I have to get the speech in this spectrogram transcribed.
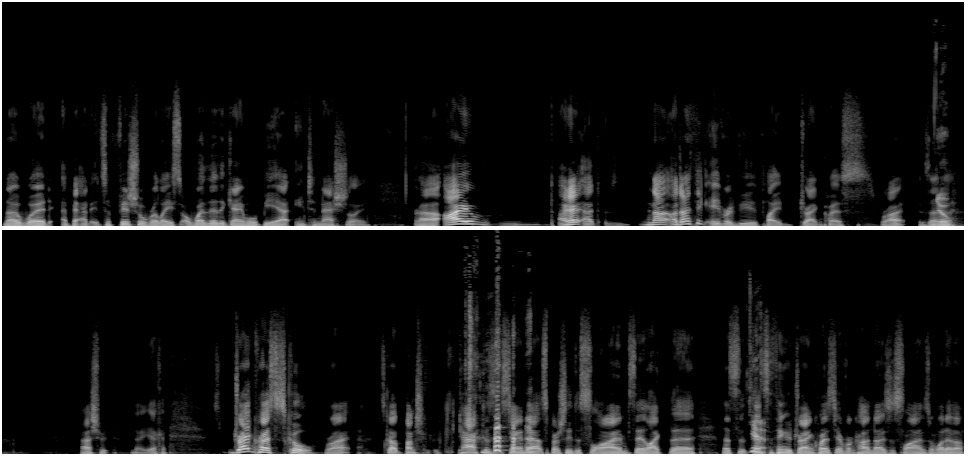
No word about its official release or whether the game will be out internationally. Uh, I, I don't, I, no, I don't think either of you have played Dragon Quest, right? Is that Nope. a, I should no, yeah, okay. Dragon Quest is cool, right? It's got a bunch of characters that stand out, especially the slimes. They're like the that's the Yeah. that's the thing with Dragon Quest. Everyone kind of knows the slimes and whatever.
